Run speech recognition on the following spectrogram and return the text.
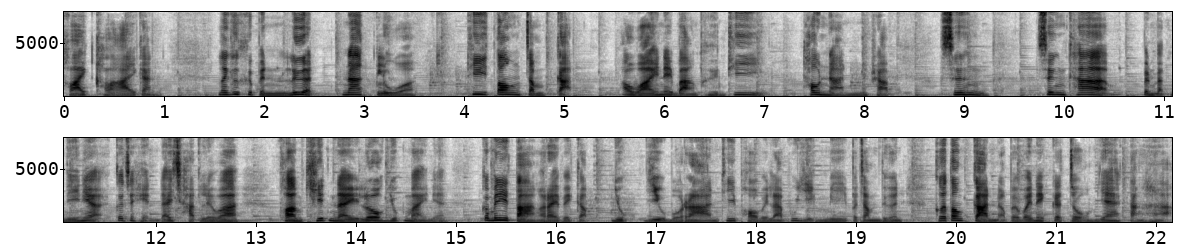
คล้ายๆกัน นั่นก็คือเป็นเลือดน่ากลัวที่ต้องจำกัดเอาไว้ในบางพื้นที่เท่านั้นนะครับ ซึ่งซึ่งถ้าเป็นแบบนี้เนี่ยก็จะเห็นได้ชัดเลยว่า ความคิดในโลกยุคใหม่เนี่ยก็ไม่ได้ต่างอะไรไปกับยุคยิวโบราณ ที่พอเวลาผู้หญิงมีประจำเดือน ก็ต้องกันเอาไปไว้ในกระโจมแยกต่างหาก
